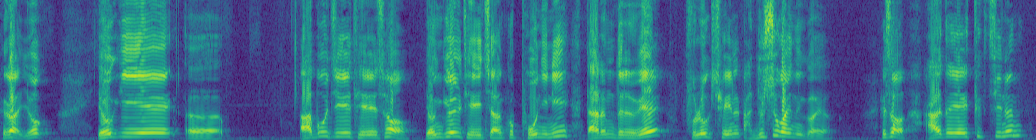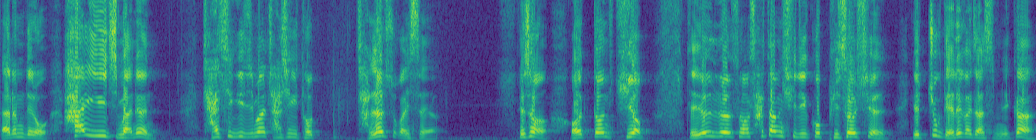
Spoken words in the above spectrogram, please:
그러니까 여, 여기에 어, 아버지에 대해서 연결되어 있지 않고 본인이 나름대로의 블록체인을 만들 수가 있는 거예요. 그래서 아들의 특징은 나름대로 하이지만은 자식이지만 자식이 더 잘날 수가 있어요. 그래서 어떤 기업, 예를 들어서 사장실이 있고 비서실 쭉 내려가지 않습니까?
